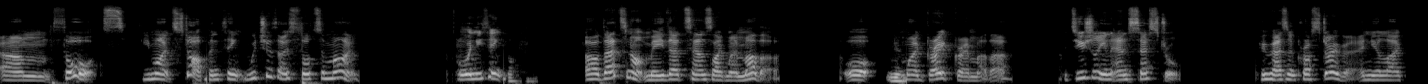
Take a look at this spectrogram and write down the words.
um, thoughts, you might stop and think, which of those thoughts are mine? When you think, mm. oh, that's not me, that sounds like my mother or Yeah. my great grandmother, it's usually an ancestral who hasn't crossed over. And you're like,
